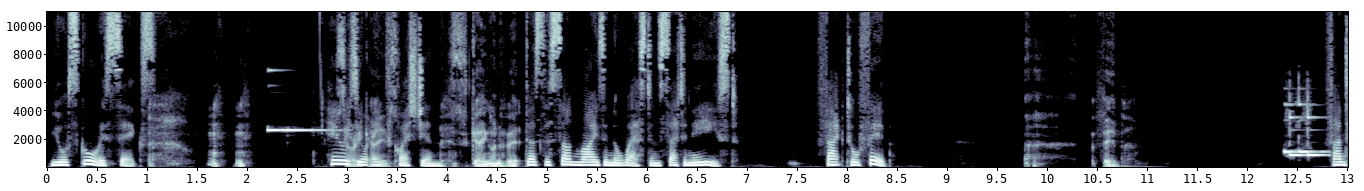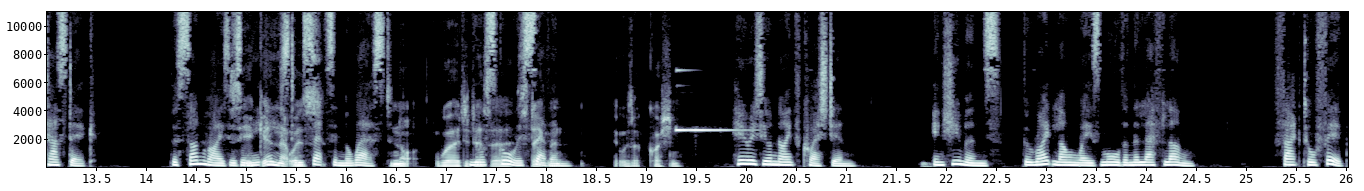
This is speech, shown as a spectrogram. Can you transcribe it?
Your score is 6. Here is Sorry, your guys. eighth question. This is going on a bit. Does the sun rise in the west and set in the east? Fact or fib? Fib. Fantastic. The sun rises See, in the again, east and was sets in the west. Not worded Your as a score is statement. It was a question. Here is your ninth question. In humans, the right lung weighs more than the left lung. Fact or fib?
